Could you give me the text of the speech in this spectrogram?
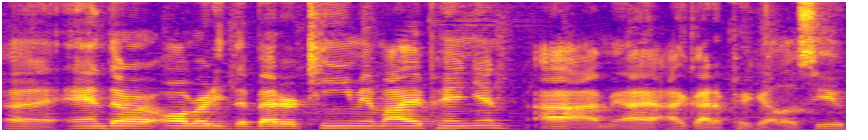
uh, and they're already the better team in my opinion. I, I mean, I, I got to pick LSU.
